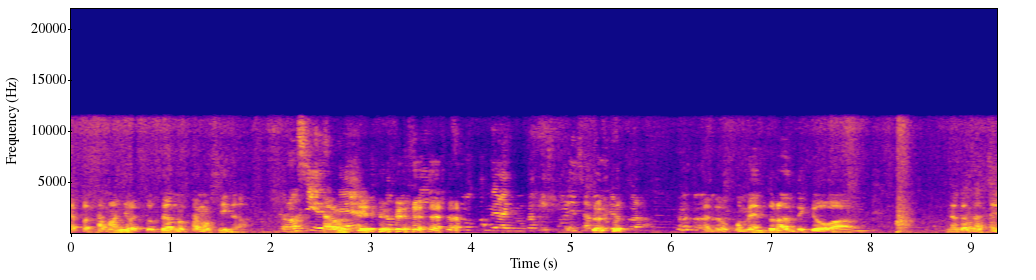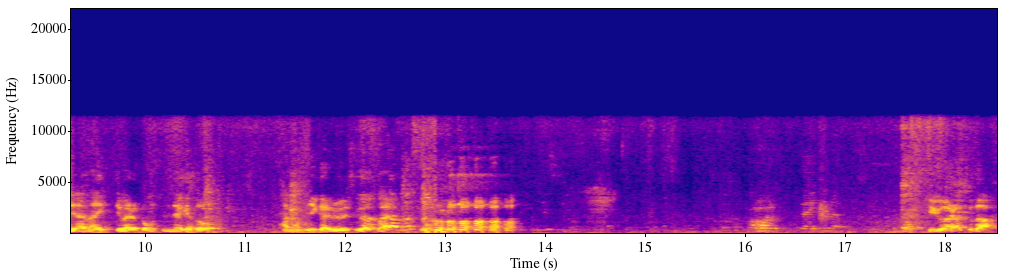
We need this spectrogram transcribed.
やっぱたまには人とやるの楽しいな。楽しいですね。楽しい。楽しい。カメラに向かって一人で喋ってるから。あのコメント欄で今日はなんかガチじゃないって言われるかもしれないけど楽しいから許してください。気が楽だ。やっ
